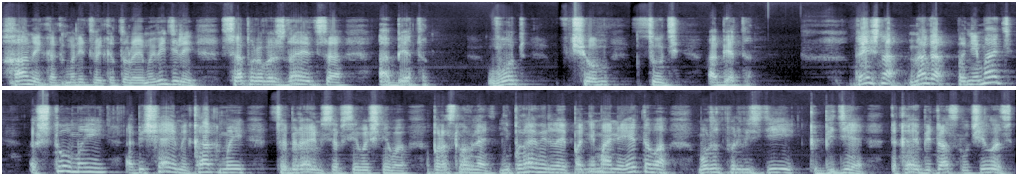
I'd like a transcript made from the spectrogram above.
Ханы, как молитва, которую мы видели, сопровождается обетом. Вот в чем суть обета. Конечно, надо понимать, что мы обещаем и как мы собираемся Всевышнего прославлять. Неправильное понимание этого может привести к беде. Такая беда случилась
